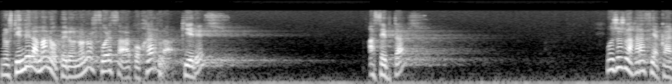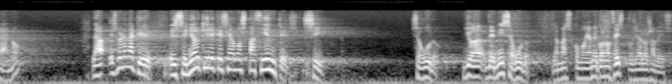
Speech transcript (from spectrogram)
Nos tiende la mano, pero no nos fuerza a cogerla. ¿Quieres? ¿Aceptas? Bueno, eso es la gracia cara, ¿no? ¿Es verdad que el Señor quiere que seamos pacientes? Sí, seguro. Yo de mí seguro. Y además, como ya me conocéis, pues ya lo sabéis.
